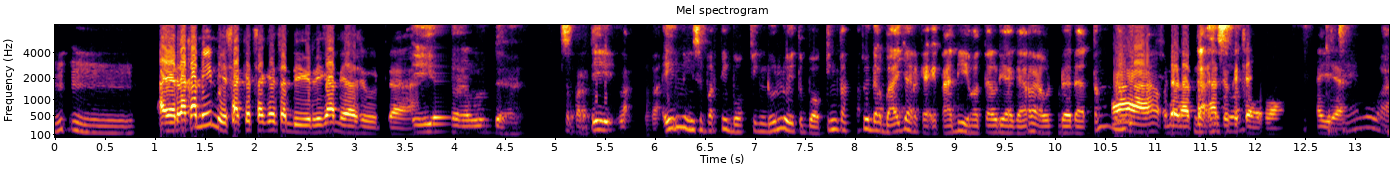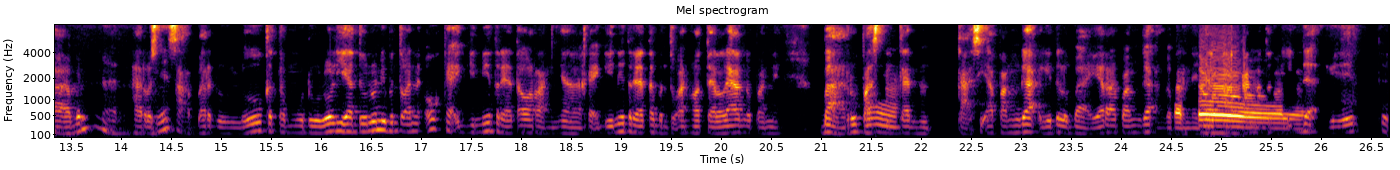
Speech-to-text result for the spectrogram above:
Mm-mm. akhirnya kan ini sakit-sakit sendiri kan ya sudah. Iya udah seperti ini seperti booking dulu itu. Booking tapi udah bayar kayak tadi hotel Niagara udah dateng. Ah udah datang Nggak aduh kecewa. Ah, iya. Kecewa bener. Harusnya sabar dulu ketemu dulu lihat dulu nih bentukannya. Oh kayak gini ternyata orangnya kayak gini ternyata bentukan hotelnya anggapannya. Baru pastikan kasih apa enggak gitu loh bayar apa enggak anggapannya atau tidak gitu.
